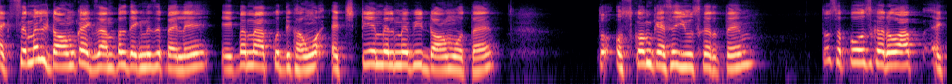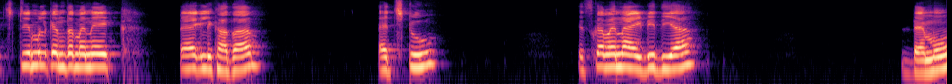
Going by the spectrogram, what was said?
एक्सएमएल डॉम का एग्जांपल देखने से पहले एक बार मैं आपको दिखाऊँगा एच में भी डॉम होता है. तो उसको हम कैसे यूज़ करते हैं? तो सपोज़ करो आप एच के अंदर मैंने एक टैग लिखा था एच टू इसका मैंने आईडी दिया डेमो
